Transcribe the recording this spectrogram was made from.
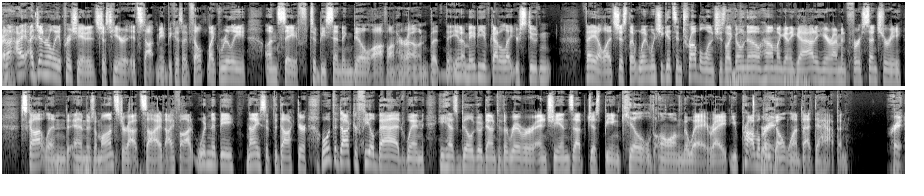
And Right. I, I generally appreciate it. It's just here it stopped me because I felt like really unsafe to be sending Bill off on her own. But you know, maybe you've got to let your student fail. It's just that when when she gets in trouble and she's like, "Oh no, how am I going to get out of here? I'm in first century Scotland and there's a monster outside." I thought, wouldn't it be nice if the doctor won't the doctor feel bad when he has Bill go down to the river and she ends up just being killed along the way, right? You probably Right. don't want that to happen. Right.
